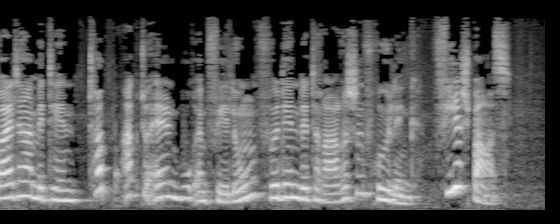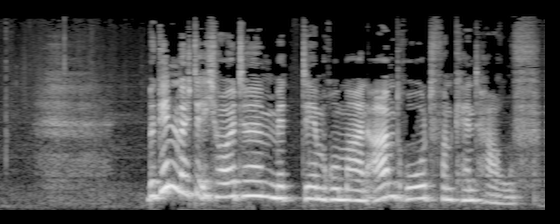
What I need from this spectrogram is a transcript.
weiter mit den top aktuellen Buchempfehlungen für den literarischen Frühling. Viel Spaß! Beginnen möchte ich heute mit dem Roman Abendrot von Kent Haruf.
